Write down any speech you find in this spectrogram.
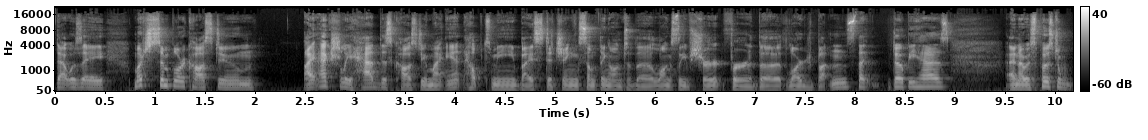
that was a much simpler costume. I actually had this costume. My aunt helped me by stitching something onto the long sleeve shirt for the large buttons that Dopey has. And I was supposed to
